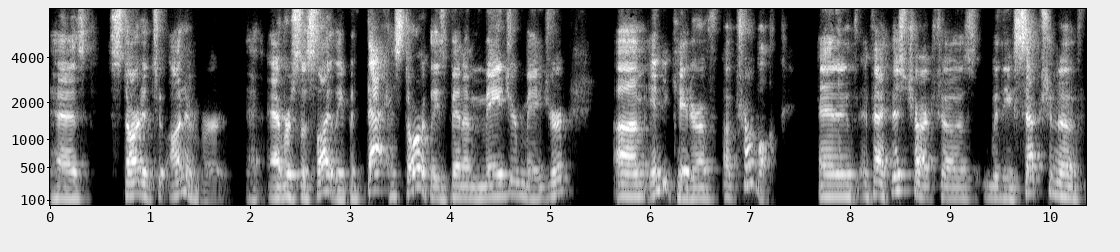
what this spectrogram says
has started to uninvert ever so slightly but that historically has been a major major um, indicator of, of trouble And in, in fact, this chart shows, with the exception of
